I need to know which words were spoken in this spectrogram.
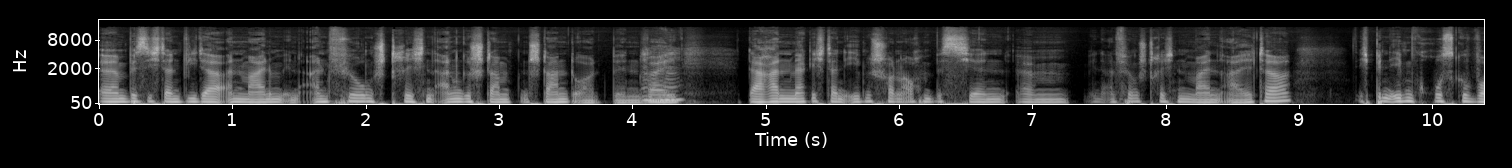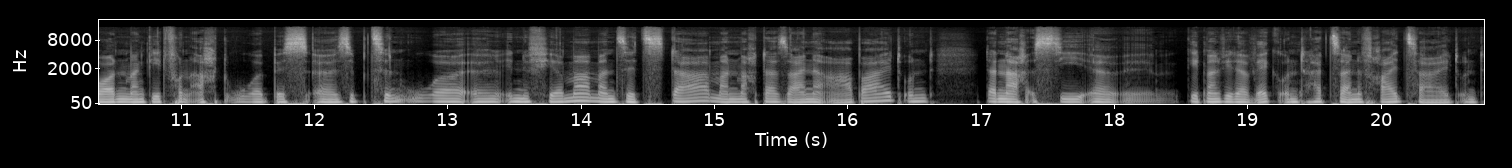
ähm, bis ich dann wieder an meinem in Anführungsstrichen angestammten Standort bin, weil daran merke ich dann eben schon auch ein bisschen ähm, in Anführungsstrichen mein Alter. Ich bin eben groß geworden, man geht von 8 Uhr bis äh, 17 Uhr äh, in eine Firma, man sitzt da, man macht da seine Arbeit und danach ist sie, äh, geht man wieder weg und hat seine Freizeit. Und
